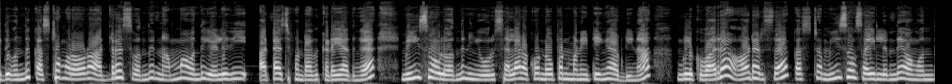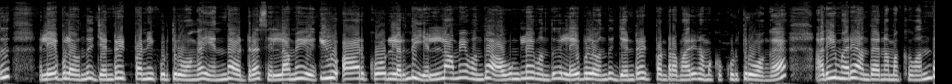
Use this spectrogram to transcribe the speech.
இது வந்து கஸ்டமரோட அட்ரஸ் வந்து நம்ம வந்து எழுதி அட்டாச் பண்ணுறது கிடையாதுங்க. மீஷோவில் வந்து நீங்கள் ஒரு செலர் அக்கௌண்ட் ஓப்பன் பண்ணிட்டீங்க அப்படின்னா உங்களுக்கு வர ஆர்டர்ஸை கஸ்டம் மீஷோ சைட்லேருந்தே அவங்க வந்து லேபிளை வந்து ஜென்ரேட் பண்ணி கொடுத்துருவாங்க. எந்த அட்ரஸ் எல்லாமே கியூஆர் கோட்லேருந்து எல்லாமே வந்து அவங்களே வந்து லேபிளை வந்து ஜென்ரேட் பண்ணுற மாதிரி நமக்கு கொடுத்துருவாங்க. அதே மாதிரி அந்த நமக்கு வந்த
